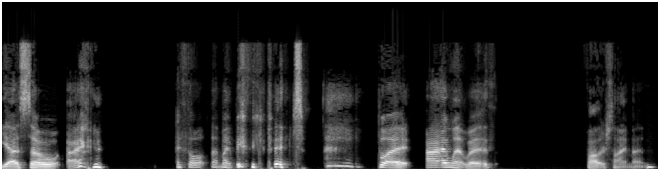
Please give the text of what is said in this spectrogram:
Um, yeah, so I I thought that might be a bit, but I went with Father Simon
